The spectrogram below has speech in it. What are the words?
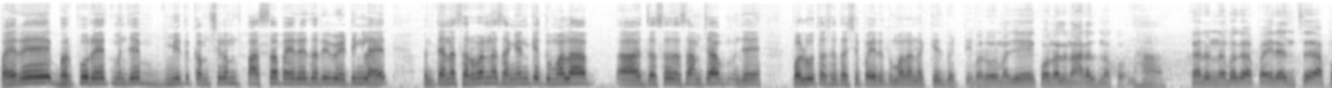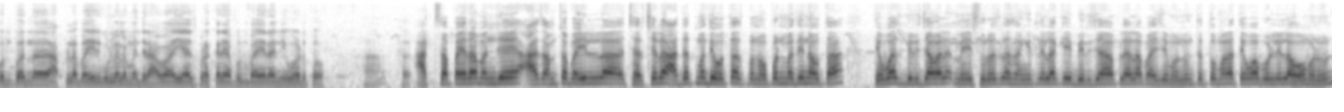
पैरे भरपूर आहेत. म्हणजे मी तर कमसे कम पाच सहा पैरे जरी वेटिंगला आहेत पण त्यांना सर्वांना सांगेन की तुम्हाला अं, जसं जसं आमच्या म्हणजे पळू तसे तसे पैरे तुम्हाला नक्कीच भेटतील. बरोबर म्हणजे कोणाला नाराज नको. हां. कारण बघा पैऱ्यांचं आपण पण आपला बैल गुलालामध्ये राहावा याच प्रकारे आपण पैरा निवडतो. हा. आजचा पैरा म्हणजे आज आमचा बैल चर्चेला आदतमध्ये होताच पण ओपनमध्ये नव्हता. तेव्हाच बिरजावाला मी सूरजला सांगितलेला की बिरजा आपल्याला पाहिजे म्हणून तर तो मला तेव्हा बोललेला हो म्हणून.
